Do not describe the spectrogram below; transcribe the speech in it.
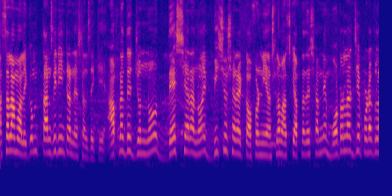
আসসালামু আলাইকুম, তানভীর ইন্টারন্যাশনাল থেকে। আপনাদের জন্য দেশ সেরা নয় বিশ্ব সেরা একটা অফার নিয়ে আসলাম। আজকে আপনাদের সামনে মোটলার যে প্রোডাক্টগুলো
